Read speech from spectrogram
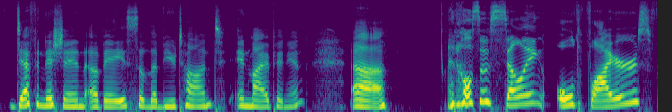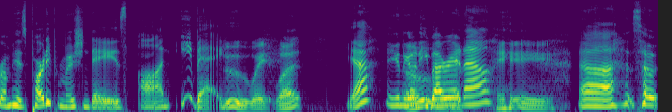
definition of a celebutante, in my opinion, uh, and also selling old flyers from his party promotion days on eBay. Ooh, wait, what? Yeah, you're gonna go on Oh, eBay right now? Hey. Uh, so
